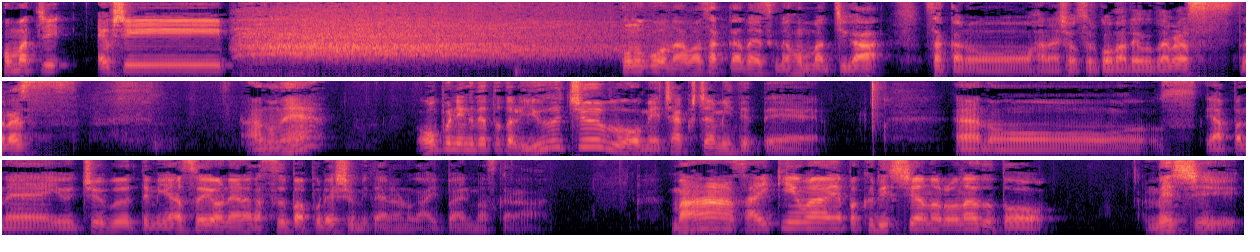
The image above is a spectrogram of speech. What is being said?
本町 FC! このコーナーはサッカー大好きな本マッチがサッカーの話をするコーナーでございます。です。あのね、オープニングで言った通り YouTube をめちゃくちゃ見てて、あのー、やっぱね、YouTube って見やすいよね。なんかスーパープレッシュみたいなのがいっぱいありますから。まあ、最近はやっぱクリスチアーノ・ロナウドとメッシ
